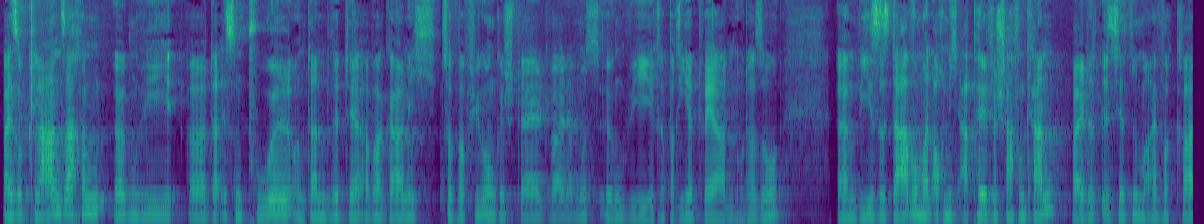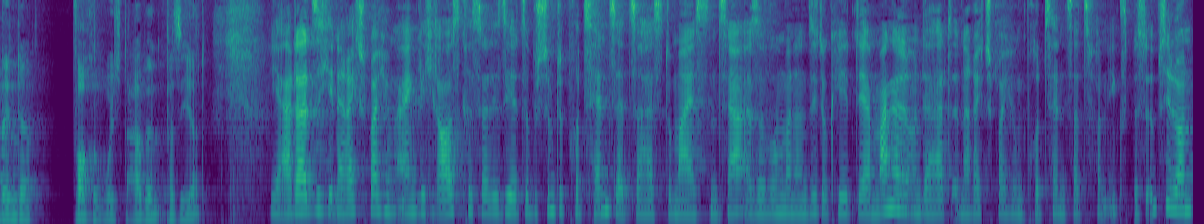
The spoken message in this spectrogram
Bei so klaren Sachen irgendwie, äh, da ist ein Pool und dann wird der aber gar nicht zur Verfügung gestellt, weil der muss irgendwie repariert werden oder so. Ähm, wie ist es da, wo man auch nicht Abhilfe schaffen kann? Weil das ist jetzt nun mal einfach gerade in der Woche, wo ich da bin, passiert. Ja, da hat sich in der Rechtsprechung eigentlich rauskristallisiert, so bestimmte Prozentsätze hast du meistens, ja. Also wo man dann sieht, okay, der Mangel und der hat in der Rechtsprechung einen Prozentsatz von X bis Y.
